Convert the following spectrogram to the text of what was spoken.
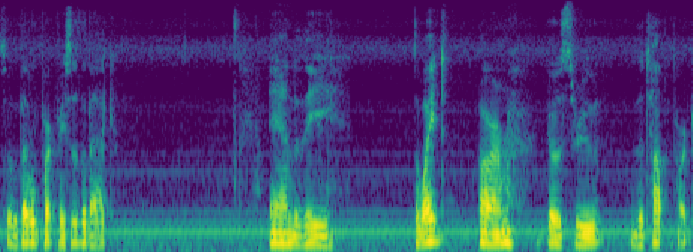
So the beveled part faces the back. And the the white arm goes through the top part.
